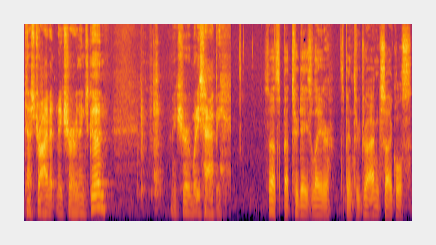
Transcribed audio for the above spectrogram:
test drive it, make sure everything's good make sure everybody's happy. So that's about two days later. It's been through driving cycles.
